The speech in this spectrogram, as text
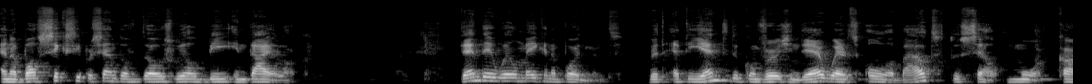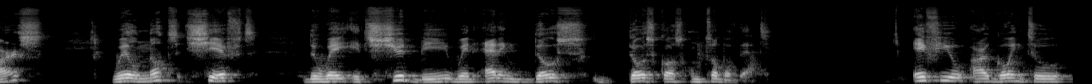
and above 60% of those will be in dialogue then they will make an appointment. But at the end the conversion there where it's all about to sell more cars will not shift the way it should be with adding those those costs on top of that. If you are going to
